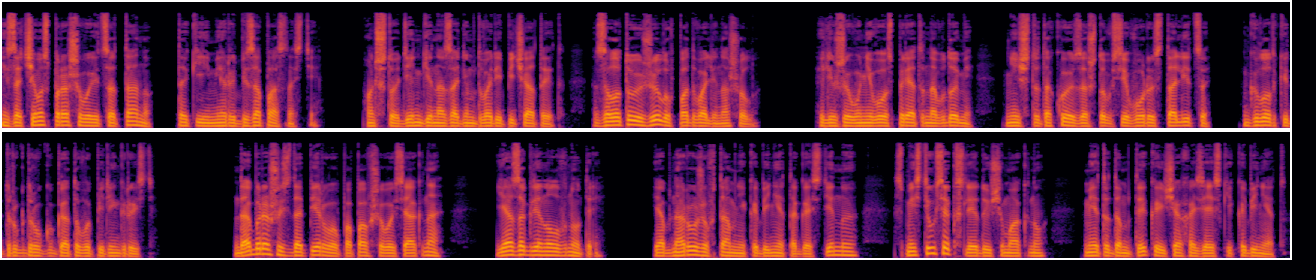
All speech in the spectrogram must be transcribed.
И зачем, спрашивается Тану, такие меры безопасности? Он что, деньги на заднем дворе печатает? Золотую жилу в подвале нашел. Или же у него спрятано в доме нечто такое, за что все воры столицы глотки друг другу готовы перегрызть. Добравшись до первого попавшегося окна, я заглянул внутрь и, обнаружив там не кабинет, а гостиную, сместился к следующему окну, методом тыка ища хозяйский кабинет.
